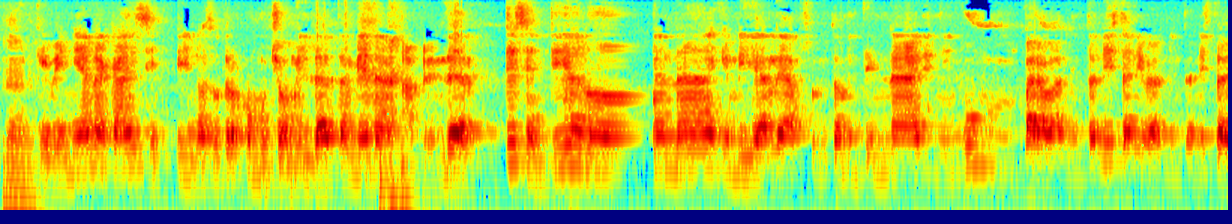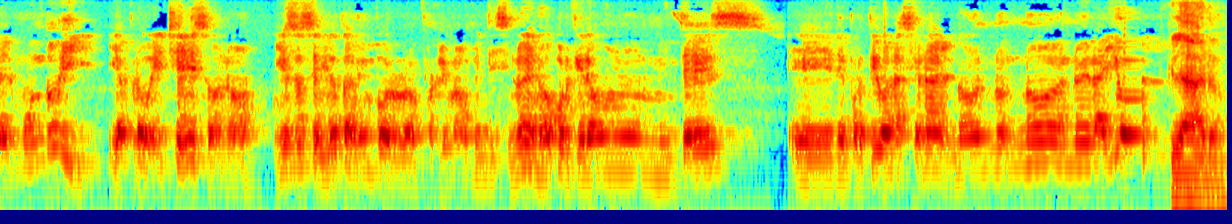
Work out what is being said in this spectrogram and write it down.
claro. que venían acá en, y nosotros con mucha humildad también a, aprender. En ese sentido no nada que envidiarle a absolutamente nadie, ningún para badmintonista ni badmintonista del mundo y, y, aproveché eso, ¿no? Y eso se dio también por, por Lima 2019, ¿no? Porque era un interés eh, deportivo nacional, no, no, no, no era yo. Claro,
